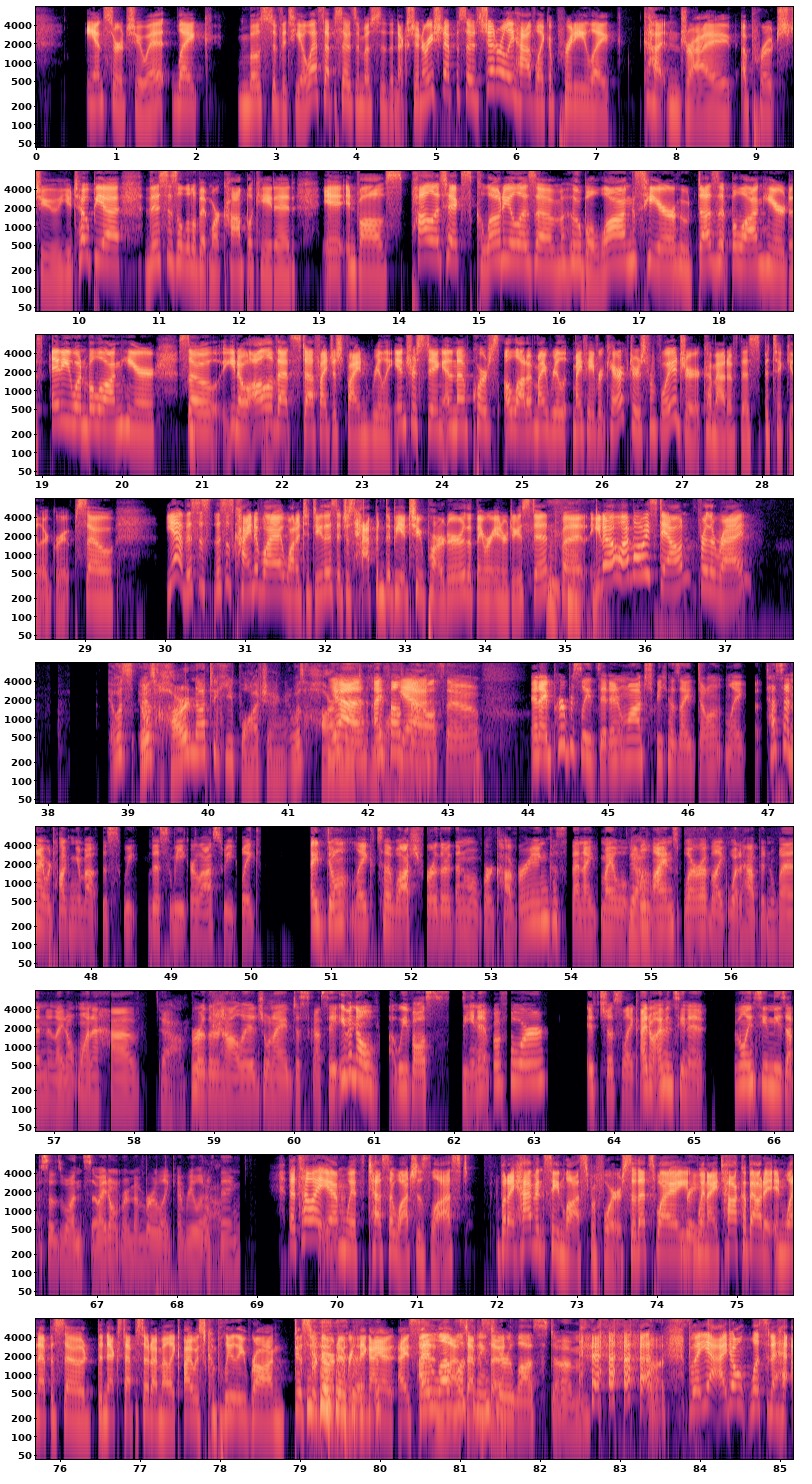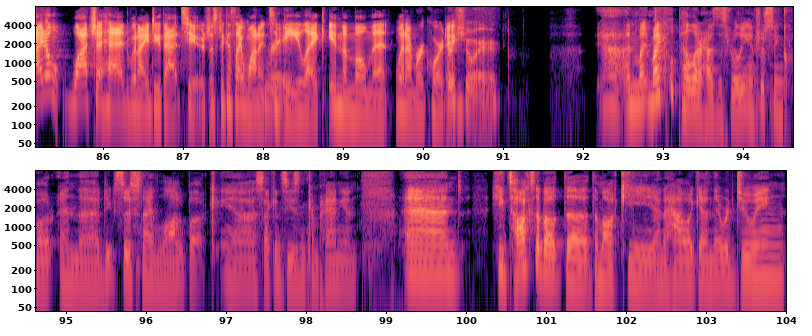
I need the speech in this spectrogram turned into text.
answer to it. Like most of the TOS episodes and most of the Next Generation episodes generally have like a pretty, like, cut and dry approach to utopia. This is a little bit more complicated. It involves politics, colonialism, who belongs here, who doesn't belong here, does anyone belong here? So, hmm. you know, all of that stuff I just find really interesting. And then of course, a lot of my real my favorite characters from Voyager come out of this particular group. So, yeah, this is this is kind of why I wanted to do this. It just happened to be a two-parter that they were introduced in, but you know, I'm always down for the ride. It was it was hard not to keep watching. It was hard. yeah, not to keep I felt watching. Yeah. that also. And I purposely didn't watch because I don't like Tessa and I were talking about this week this week or last week. Like I don't like to watch further than what we're covering because then I my Yeah. the lines blur of like what happened when, and I don't want to have Yeah. further knowledge when I discuss it. Even though we've all seen it before, it's just like I don't I haven't seen it. I've only seen these episodes once, so I don't remember like every little Yeah. thing. That's how I Yeah. am with Tessa watches Lost, but I haven't seen Lost before. So that's why Right. when I talk about it in one episode, the next episode I'm like, I was completely wrong. Disregard everything I I said. I in love last listening episode. to your lost um but yeah, I don't listen ahead. I don't watch ahead when I do that too, just because I want it to be like in the moment when I'm recording. For recording. sure. Yeah, and Mi- Michael Piller has this really interesting quote in the Deep Space Nine logbook, uh, second season companion, and he talks about the the Maquis and how again they were doing.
